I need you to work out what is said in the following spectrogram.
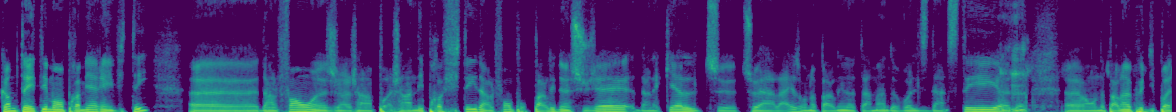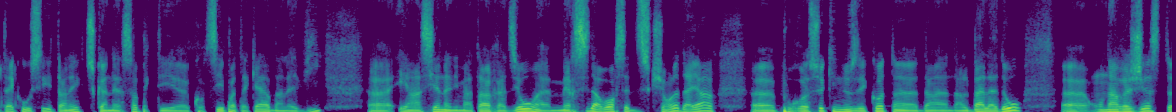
comme tu as été mon premier invité, euh, dans le fond, euh, j'en- ai profité, dans le fond, pour parler d'un sujet dans lequel tu, tu es à l'aise. On a parlé notamment de vol d'identité, euh, Mhm. euh, on a parlé un peu d'hypothèque aussi, étant donné que tu connais ça et que tu es courtier hypothécaire dans la vie euh, et ancien animateur radio. Merci d'avoir cette discussion-là. D'ailleurs, pour ceux qui nous écoutent dans, dans le balado, on enregistre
